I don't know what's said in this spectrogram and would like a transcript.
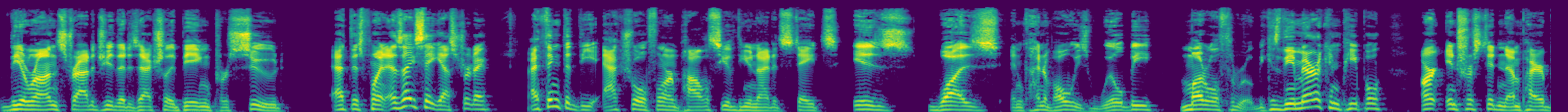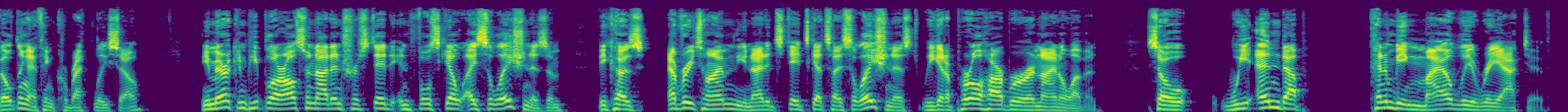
the Iran strategy that is actually being pursued at this point. As I say yesterday, I think that the actual foreign policy of the United States is, was, and kind of always will be muddled through because the American people aren't interested in empire building, I think correctly so. The American people are also not interested in full scale isolationism because every time the United States gets isolationist, we get a Pearl Harbor or a 9 11. So we end up kind of being mildly reactive.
